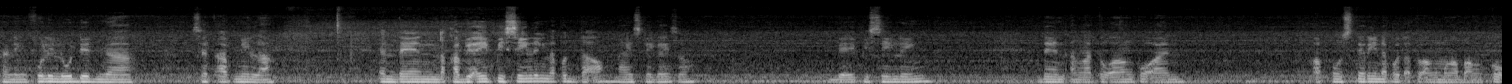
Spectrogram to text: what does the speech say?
kaning fully loaded nga setup nila. And then naka VIP ceiling na pud oh. Nice kay guys oh. VIP ceiling. Then ang ato ang kuan upholstery na pud ato ang mga bangko.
